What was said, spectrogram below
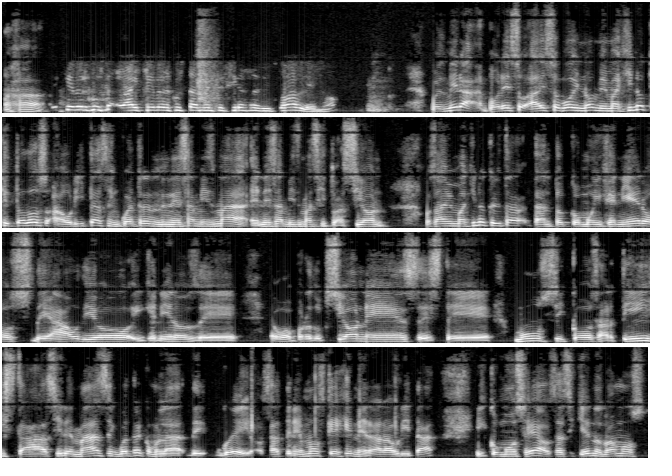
ajá. Hay que ver hay que ver justamente si es redituable, ¿no? Pues mira, por eso a eso voy, ¿no? Me imagino que todos ahorita se encuentran en esa misma en esa misma situación. O sea, me imagino que ahorita tanto como ingenieros de audio, ingenieros de producciones, este, músicos, artistas y demás se encuentran como la de, güey, o sea, tenemos que generar ahorita y como sea, o sea, si quieren nos vamos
